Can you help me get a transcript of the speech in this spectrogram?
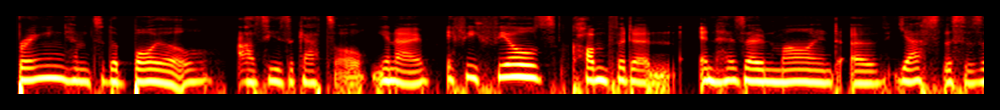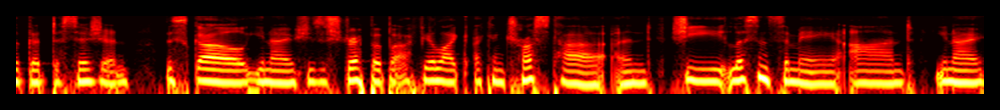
bringing him to the boil as he's a kettle. You know, if he feels confident in his own mind of, yes, this is a good decision. This girl, you know, she's a stripper, but I feel like I can trust her and she listens to me and, you know,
